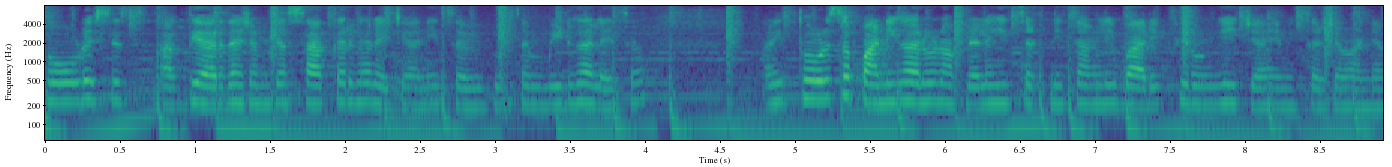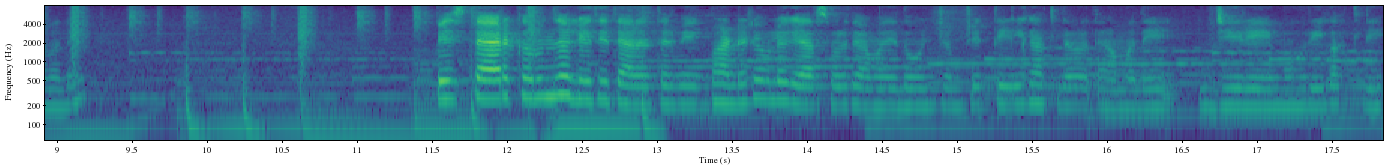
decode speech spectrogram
थोडेसेच अगदी अर्धा चमचा साखर घालायची आणि चवीपुरतं मीठ घालायचं. आणि थोडंसं पाणी घालून आपल्याला ही चटणी चांगली बारीक फिरवून घ्यायची आहे मिक्सरच्या भांड्यामध्ये. पेस्ट तयार करून झाली होती त्यानंतर मी एक भांडं ठेवलं गॅसवर त्यामध्ये दोन चमचे तेल घातलं त्यामध्ये जिरे मोहरी घातली.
